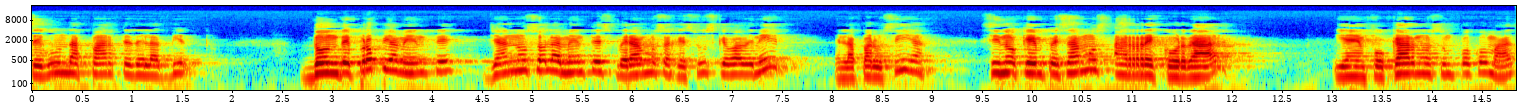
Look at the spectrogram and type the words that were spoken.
segunda parte del adviento, donde propiamente ya no solamente esperamos a Jesús que va a venir, en la parucía, sino que empezamos a recordar y a enfocarnos un poco más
